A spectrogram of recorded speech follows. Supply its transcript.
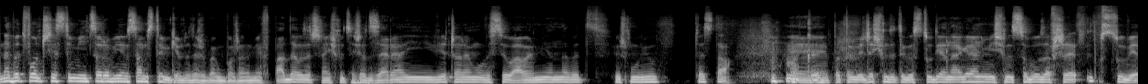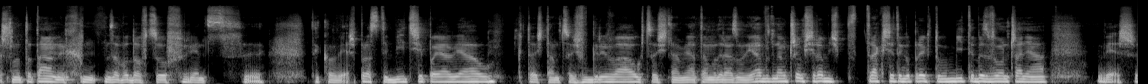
Nawet łącznie z tymi, co robiłem sam z Tymkiem, to też jak Boże, on mnie wpadał, zaczynaliśmy coś od zera i wieczorem mu wysyłałem i on nawet już mówił. To jest to. Okej. E, Potem wjeżdżaliśmy do tego studia nagrań, mieliśmy z sobą zawsze po prostu, wiesz, no totalnych zawodowców, więc y, tylko, wiesz, prosty beat się pojawiał, ktoś tam coś wgrywał, coś tam, ja tam od razu, ja nauczyłem się robić w trakcie tego projektu bity bez wyłączania, wiesz,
